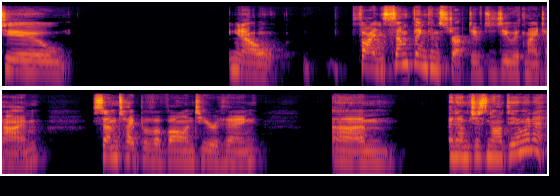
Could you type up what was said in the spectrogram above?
to you know, find something constructive to do with my time, some type of a volunteer thing. Um, and I'm just not doing it.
